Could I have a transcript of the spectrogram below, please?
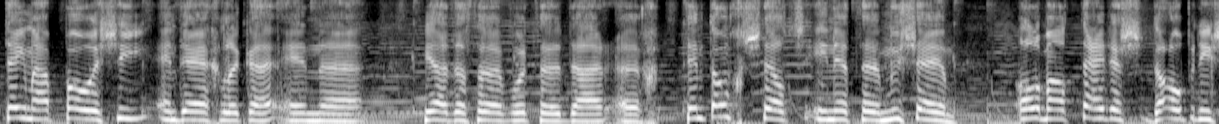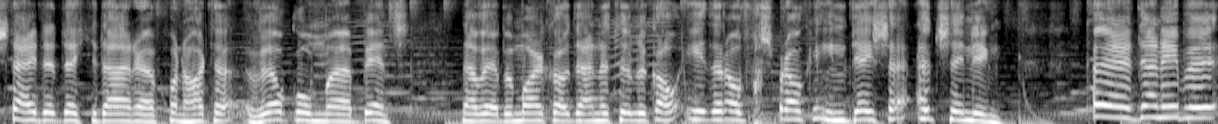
thema poëzie en dergelijke. En ja, dat wordt daar tentoongesteld in het museum. Allemaal tijdens de openingstijden dat je daar van harte welkom bent. Nou, we hebben Marco daar natuurlijk al eerder over gesproken in deze uitzending. Uh, dan hebben we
